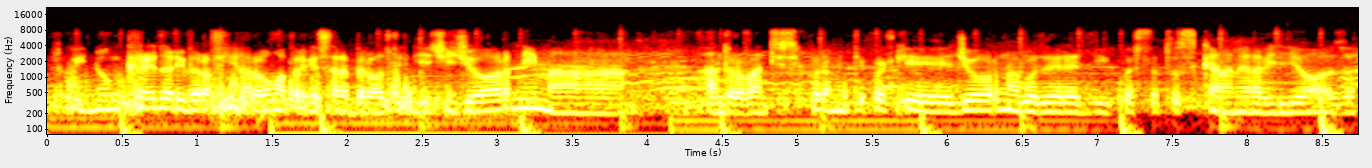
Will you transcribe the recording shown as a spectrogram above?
Per cui non credo arriverò fino a Roma perché sarebbero altri dieci giorni, ma andrò avanti sicuramente qualche giorno a godere di questa Toscana meravigliosa.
